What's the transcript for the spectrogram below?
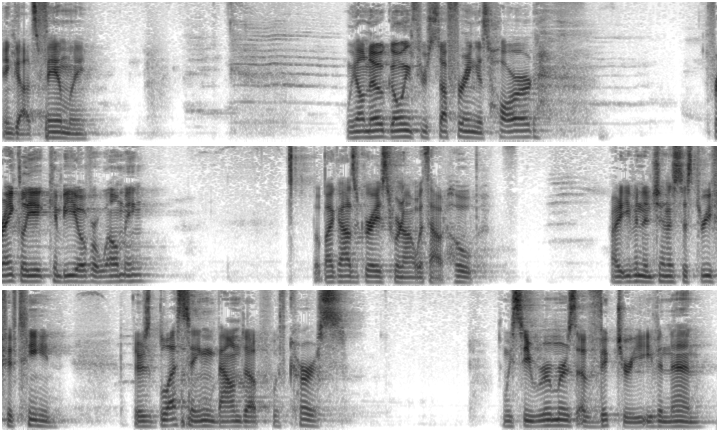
in God's family. We all know going through suffering is hard. Frankly, it can be overwhelming. But by God's grace, we're not without hope. Right? Even in Genesis 3:15, there's blessing bound up with curse. We see rumors of victory even then.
